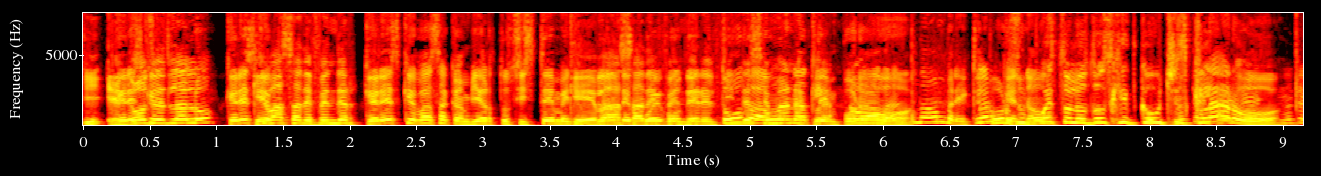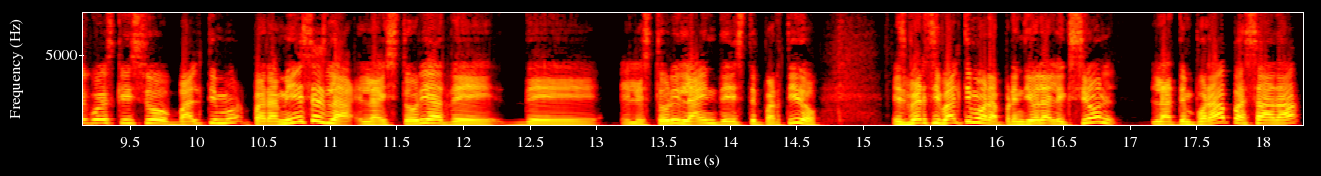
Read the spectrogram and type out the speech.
Y entonces, Lalo, ¿qué que, vas a defender? ¿Crees que vas a cambiar tu sistema y ¿Qué tu plan vas a defender el fin de semana? temporada? No, hombre, claro Por supuesto, los dos head coaches, claro. ¿No te acuerdas que hizo Baltimore? Para mí esa es la, la historia de, de el storyline de este partido es ver si Baltimore aprendió la lección. La temporada pasada,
